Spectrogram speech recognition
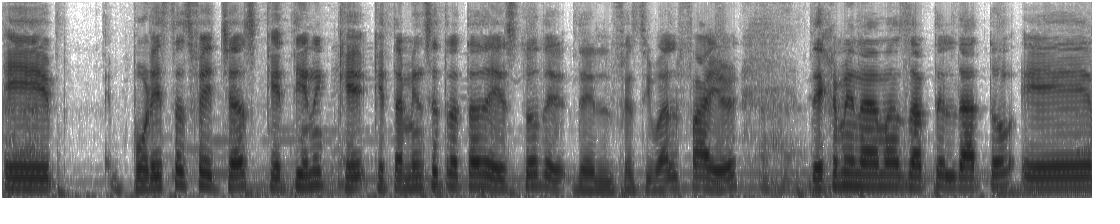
eh, por estas fechas. Que tiene que, que también se trata de esto, de- del Festival Fire. Déjame nada más darte el dato. eh,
